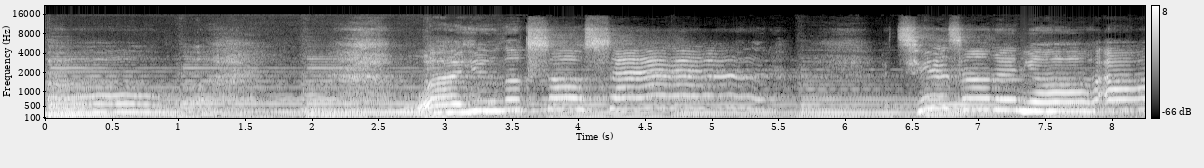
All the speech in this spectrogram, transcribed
Oh, why you look so sad? Tears are in your eyes.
